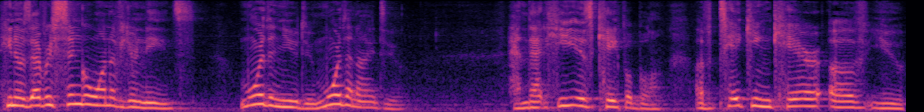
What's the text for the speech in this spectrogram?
He knows every single one of your needs, more than you do, more than I do, and that he is capable of taking care of you.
